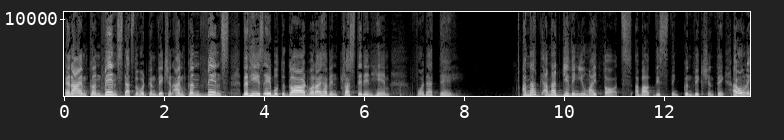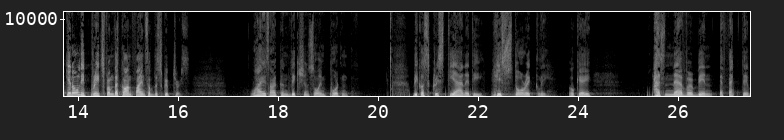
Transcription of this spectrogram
And I am convinced, that's the word conviction, I'm convinced that He is able to guard what I have entrusted in Him for that day. I'm not, I'm not giving you my thoughts about this thing, conviction thing. I only, can only preach from the confines of the scriptures. Why is our conviction so important? Because Christianity, historically, okay, has never been effective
